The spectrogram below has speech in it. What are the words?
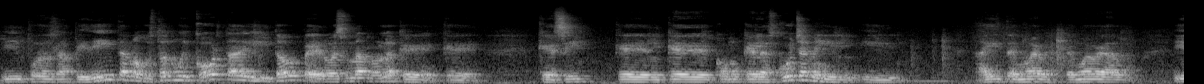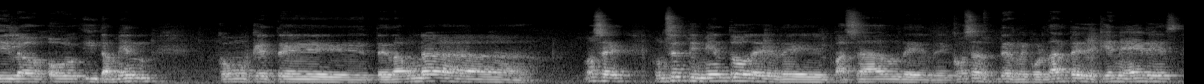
y pues rapidita, nos gustó, muy corta y todo, pero es una rola que, que, sí, que, que como que la escuchan y, y ahí te mueve, te mueve algo. Y, lo, y también como que te, da una, no sé, un sentimiento del de, pasado, de, cosas, de recordarte de quién eres,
